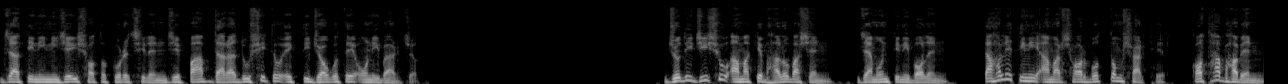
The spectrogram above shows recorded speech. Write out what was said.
যা তিনি নিজেই শত করেছিলেন যে পাপ দ্বারা দূষিত একটি জগতে অনিবার্য। যদি যিশু আমাকে ভালোবাসেন যেমন তিনি বলেন, তাহলে তিনি আমার সর্বোত্তম স্বার্থের। কথা ভাবেন।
